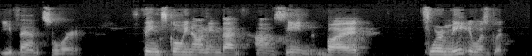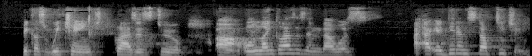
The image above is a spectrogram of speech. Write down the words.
events or things going on in that uh, scene. But for me, it was good because we changed classes to uh, online classes and that was I, I didn't stop teaching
